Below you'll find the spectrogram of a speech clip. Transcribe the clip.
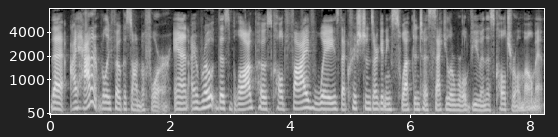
that I hadn't really focused on before. And I wrote this blog post called Five Ways That Christians Are Getting Swept into a Secular Worldview in This Cultural Moment.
